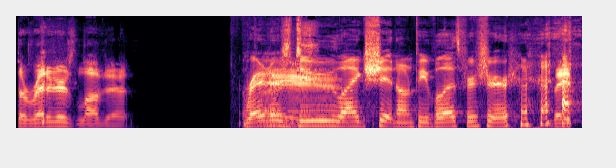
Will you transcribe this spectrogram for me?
The Redditors loved it. Redditors do like shitting on people, that's for sure. They,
